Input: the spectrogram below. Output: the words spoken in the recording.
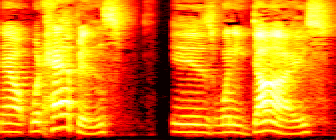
Now, what happens is when he dies,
